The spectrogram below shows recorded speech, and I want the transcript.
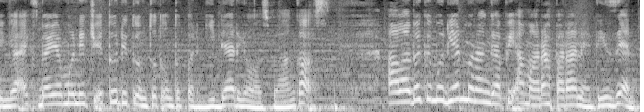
hingga ex Bayern Munich itu dituntut untuk pergi dari Los Blancos. Alaba kemudian menanggapi amarah para netizen.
